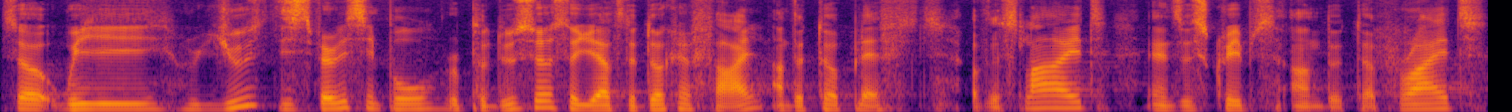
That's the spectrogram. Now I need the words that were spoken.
So we use this very simple reproducer. So you have the Docker file on the top left of the slide and the script on the top right.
